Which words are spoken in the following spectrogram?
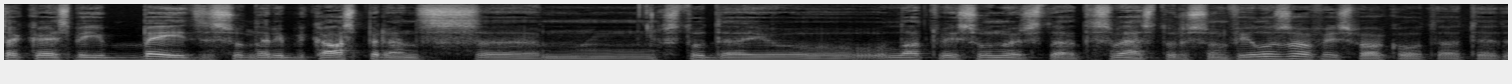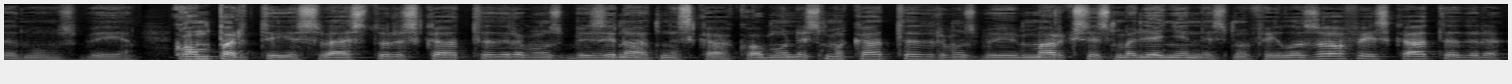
Tā kā es biju beidzis un arī biju aspirants, um, studēju Latvijas Universitātes vēstures un filozofijas fakultātē. Tad mums bija kompartijas vēstures katedra, mums bija zinātniskā komunisma katedra, mums bija marksisma, leņķinisma filozofijas katedra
